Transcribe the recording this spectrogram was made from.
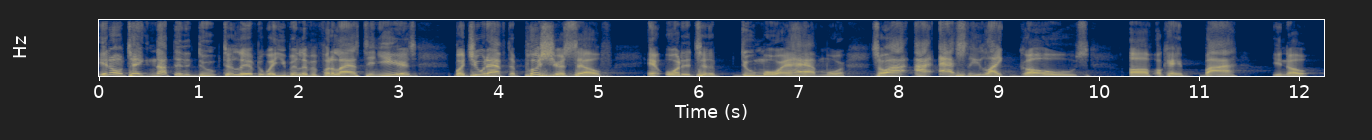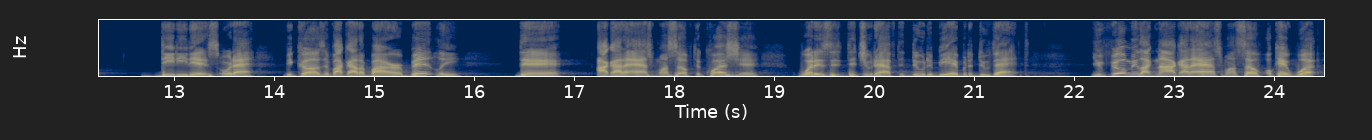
it don't take nothing to do to live the way you've been living for the last 10 years, but you would have to push yourself in order to do more and have more. So I, I actually like goals of okay, buy, you know, DD this or that. Because if I gotta buy her a Bentley, then I gotta ask myself the question, what is it that you'd have to do to be able to do that? You feel me? Like now I gotta ask myself, okay, what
